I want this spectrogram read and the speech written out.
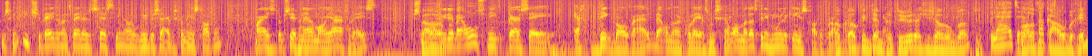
Misschien ietsje beter dan 2016, ook nu de cijfers kan inschatten. Maar is het op zich een heel mooi jaar geweest. Sprong Nou, je er bij ons niet per se echt dik bovenuit. Bij andere collega's misschien wel. Maar dat vind ik moeilijk inschatten. Voor Ook, ook in temperatuur als je zo rondloopt? Nou, het, Behalve wat- koude begin.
